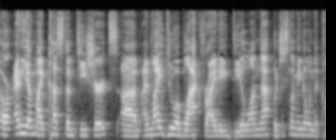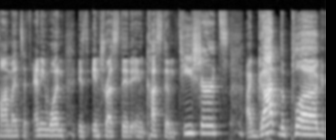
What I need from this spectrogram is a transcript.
or any of my custom t-shirts. Um, I might do a Black Friday deal on that, but just let me know in the comments if anyone is interested in custom t-shirts. I got the plug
